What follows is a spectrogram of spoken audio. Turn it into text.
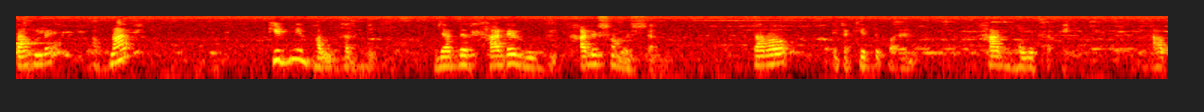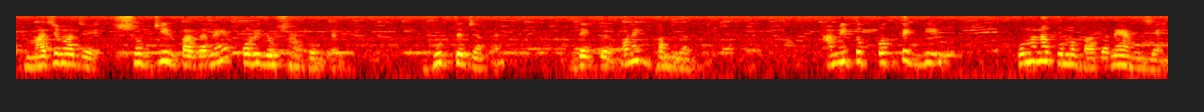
তাহলে আপনার কিডনি ভালো থাকবে। যাদের হার্টের রুগী হার্টের সমস্যা, তারাও এটা খেতে পারেন। হার্ট ভালো থাকে। আর মাঝে মাঝে সবজির বাগানে পরিদর্শন করবেন। ঘুরতে যাবেন। দেখবেন অনেক ভালো লাগবে। আমি তো প্রত্যেক দিন কোনো না কোনো বাগানে আমি যাই।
